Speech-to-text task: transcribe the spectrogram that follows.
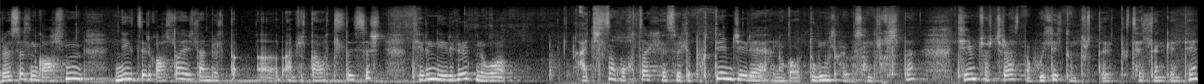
Ерөөсөө л нэг олон нэг зэрэг олон ажил амжилт амжилт давуу талтай байсан шүү дээ. Тэр нь эргээд нөгөө ажилласан хугацаа гэхээс үлээ бүтээмжээрээ нөгөө дүгнүүлэх аягүй сонирхолтой. Тийм ч учраас нэг хүлээлт өндөртэй байдаг цалингийн тий.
